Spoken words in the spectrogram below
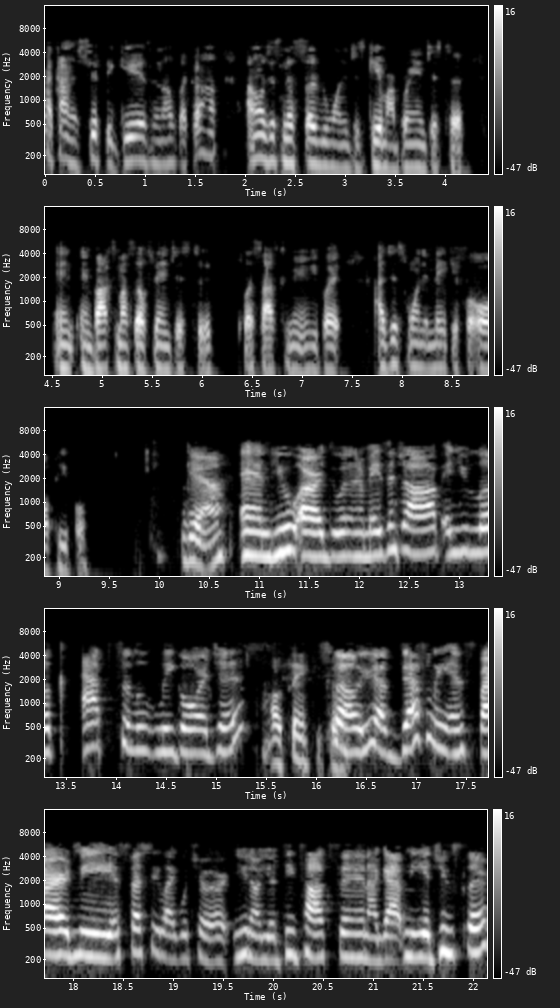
I kind of shifted gears and I was like, uh, I don't just necessarily want to just gear my brand just to and, and box myself in just to plus size community, but I just want to make it for all people. Yeah, and you are doing an amazing job, and you look absolutely gorgeous. Oh, thank you. So, so you have definitely inspired me, especially like with your, you know, your detoxing. I got me a juicer.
